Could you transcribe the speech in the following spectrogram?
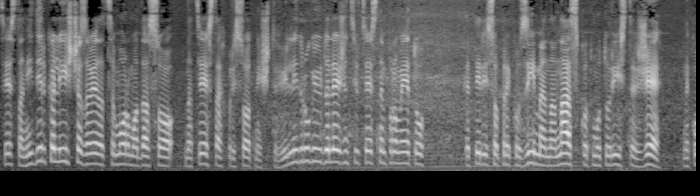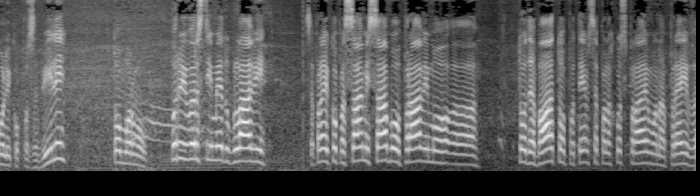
Cesta ni dirkališče, zavedati se moramo, da so na cestah prisotni številni drugi udeleženci v cestnem prometu, kateri so preko zime na nas kot motoriste že nekoliko pozabili. To moramo v prvi vrsti imeti v glavi. Se pravi, ko pa sami sabo opravimo uh, to debato, potem se pa lahko spravimo naprej v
